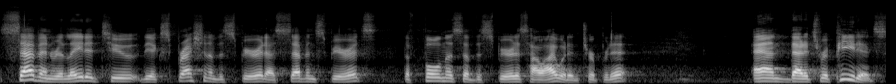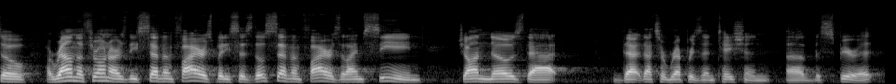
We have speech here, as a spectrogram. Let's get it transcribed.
seven related to the expression of the Spirit as seven spirits. The fullness of the Spirit is how I would interpret it and that it's repeated. So around the throne are these seven fires, but he says those seven fires that I'm seeing, John knows that, that that's a representation of the Spirit.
